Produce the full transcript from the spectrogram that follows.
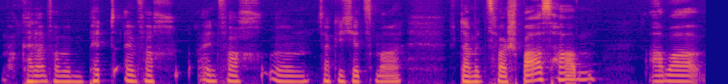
man kann einfach mit dem Pad einfach, einfach, ähm, sag ich jetzt mal, damit zwar Spaß haben, aber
